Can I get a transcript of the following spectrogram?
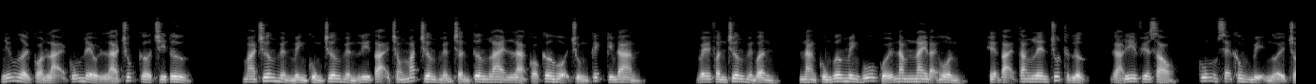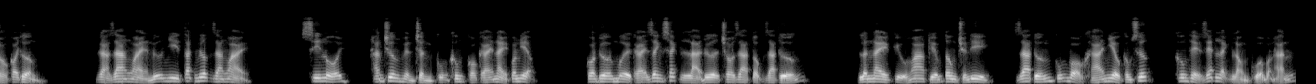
những người còn lại cũng đều là trúc cơ chi tư mà trương huyền minh cùng trương huyền ly tại trong mắt trương huyền trần tương lai là có cơ hội trùng kích kim đan về phần trương huyền vân nàng cùng vương minh vũ cuối năm nay đại hôn hiện tại tăng lên chút thực lực, gả đi phía sau, cũng sẽ không bị người cho coi thường. Gả ra ngoài nữ nhi tắt nước ra ngoài. Xin lỗi, hắn trương huyền trần cũng không có cái này quan niệm. Còn đưa mười cái danh sách là đưa cho gia tộc gia tướng. Lần này cựu hoa kiếm tông chuyến đi, gia tướng cũng bỏ khá nhiều công sức, không thể rét lạnh lòng của bọn hắn.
